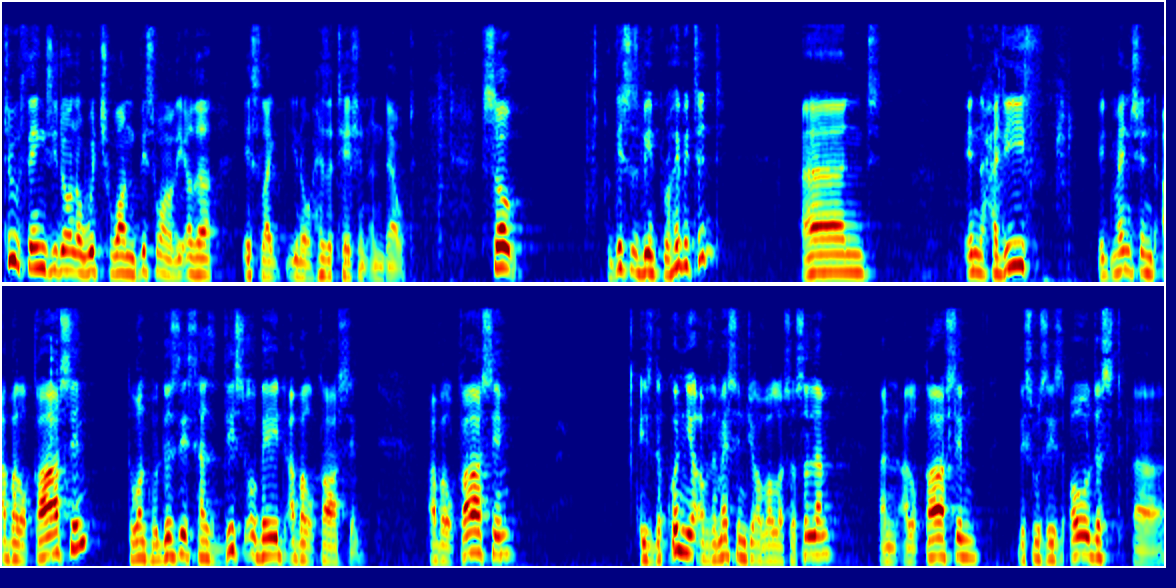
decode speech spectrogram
two things, you don't know which one, this one or the other. It's like, you know, hesitation and doubt. So, this has been prohibited. And in the hadith, it mentioned Abul Qasim, the one who does this has disobeyed Abul Qasim. Abul Qasim is the kunya of the Messenger of Allah sallam, and Al Qasim, this was his oldest uh,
